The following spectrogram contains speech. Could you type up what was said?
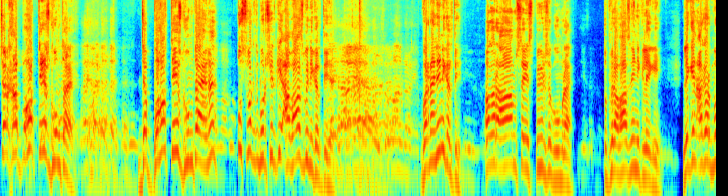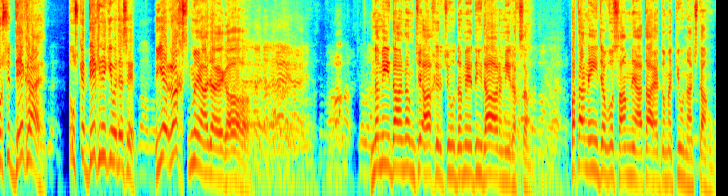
چرخا بہت تیز گھومتا ہے جب بہت تیز گھومتا ہے نا اس وقت مرشد کی آواز بھی نکلتی ہے ورنہ نہیں نکلتی اگر آرام سے اسپیڈ سے گھوم رہا ہے تو پھر آواز نہیں نکلے گی لیکن اگر مرشد دیکھ رہا ہے تو اس کے دیکھنے کی وجہ سے یہ رقص میں آ جائے گا نمی دانم آخر چوں دمے دیدار می رقصم پتا نہیں جب وہ سامنے آتا ہے تو میں کیوں ناچتا ہوں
